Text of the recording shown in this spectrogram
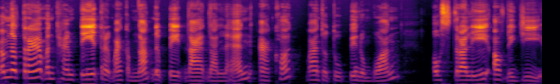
កំណត់ត្រាបន្ថែមទៀតត្រូវបានកំណត់នៅពេលដែល Dalan Accord បានទទួលពានរង្វាន់ Australia of the Year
